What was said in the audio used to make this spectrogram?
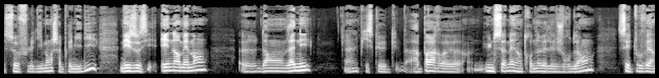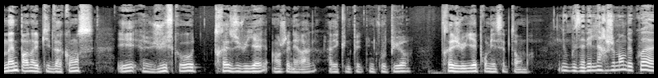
sauf le dimanche après-midi, mais aussi énormément euh, dans l'année, hein, puisque à part euh, une semaine entre Noël et le jour de l'an, c'est ouvert même pendant les petites vacances et jusqu'au 13 juillet en général, avec une, une coupure 13 juillet, 1er septembre. Donc vous avez largement de quoi euh,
